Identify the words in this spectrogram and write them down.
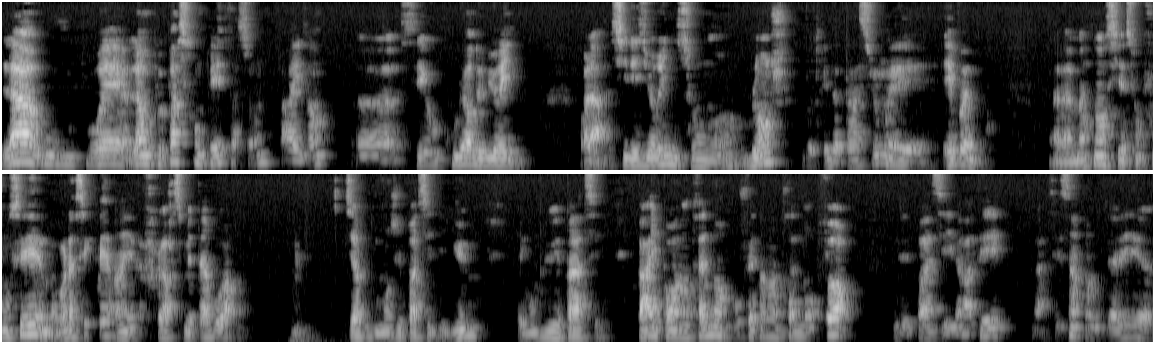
là où vous pourrez, là on peut pas se tromper de toute façon, par exemple, c'est aux couleurs de l'urine. Voilà, si les urines sont blanches, votre hydratation est, bonne. maintenant, si elles sont foncées, ben voilà, c'est clair, hein, il va falloir se mettre à boire. C'est-à-dire que vous ne mangez pas assez de légumes et vous ne buvez pas assez. Pareil pour un entraînement. Vous faites un entraînement fort, vous n'êtes pas assez hydraté, bah, c'est simple, hein. vous allez euh,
